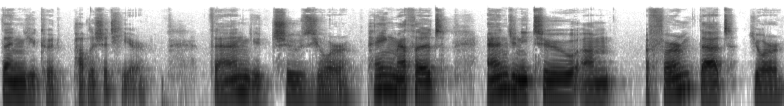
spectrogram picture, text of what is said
then you could publish it here. Then you choose your paying method and you need to um, affirm that your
